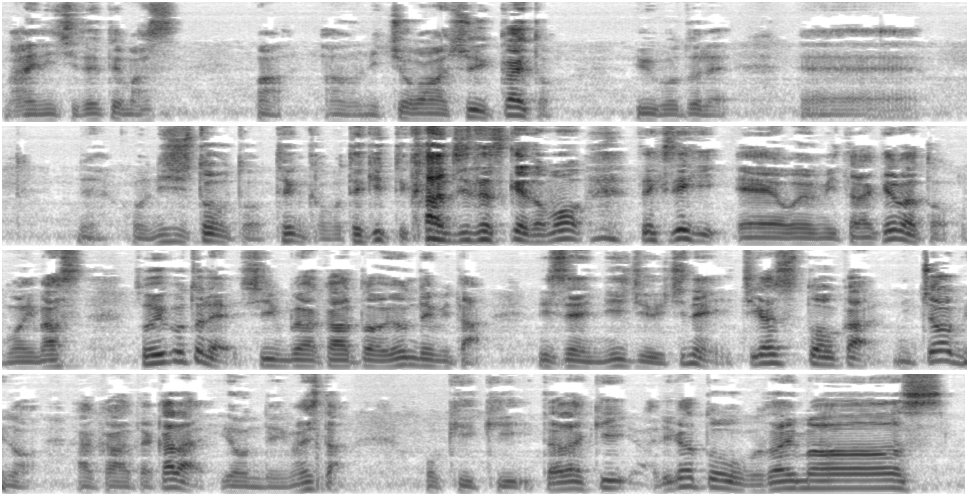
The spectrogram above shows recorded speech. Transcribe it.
毎日出てます。まあ、あの、日曜版は週1回ということで、えー、ね、この西東と天下も敵っていう感じですけども、ぜひぜひ、えー、お読みいただければと思います。ということで、新聞赤旗を読んでみた2021年1月10日日曜日の赤旗から読んでみました。お聞きいただきありがとうございます。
